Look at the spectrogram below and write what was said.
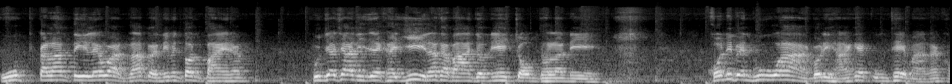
กูการันตีเลยว่ารับแบบนี้เป็นต้นไปนะครับคุณชาติชาตินี่จะขยี้รัฐบาลจนนี้ให้จมธรณี คนที่เป็นผู้ว่าบริหารแค่กรุงเทพมหานค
